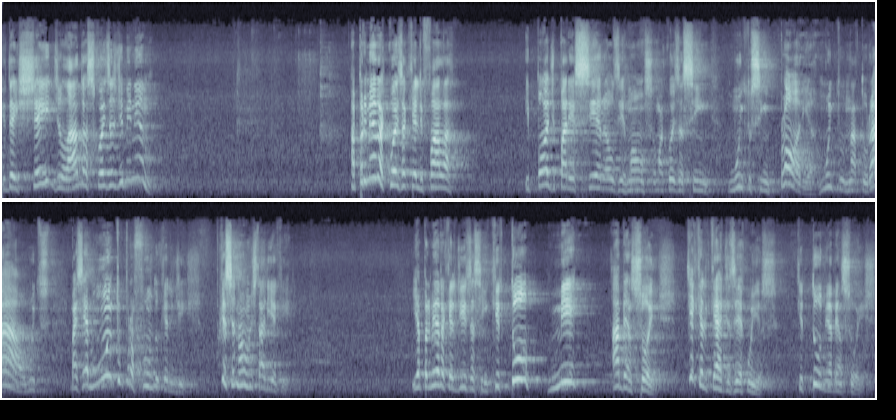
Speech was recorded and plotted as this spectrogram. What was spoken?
e deixei de lado as coisas de menino. A primeira coisa que ele fala, e pode parecer aos irmãos uma coisa assim, muito simplória, muito natural, muito, mas é muito profundo o que ele diz, porque senão não estaria aqui. E a primeira que ele diz assim: que tu me abençoes. O que, é que ele quer dizer com isso? Que tu me abençoes.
